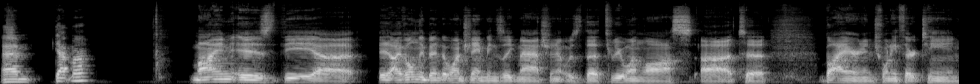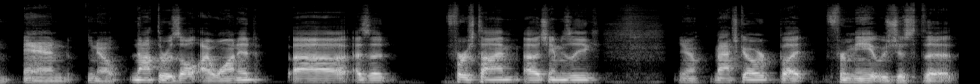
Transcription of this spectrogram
Um, Detmar? Mine is the. Uh, I've only been to one Champions League match, and it was the three-one loss uh, to Bayern in 2013, and you know, not the result I wanted uh, as a first-time uh, Champions League, you know, match goer. But for me, it was just the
